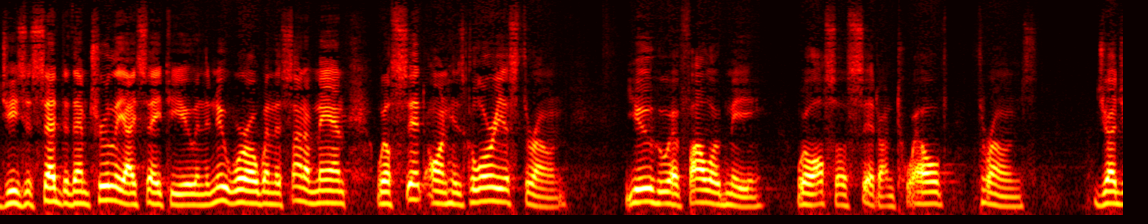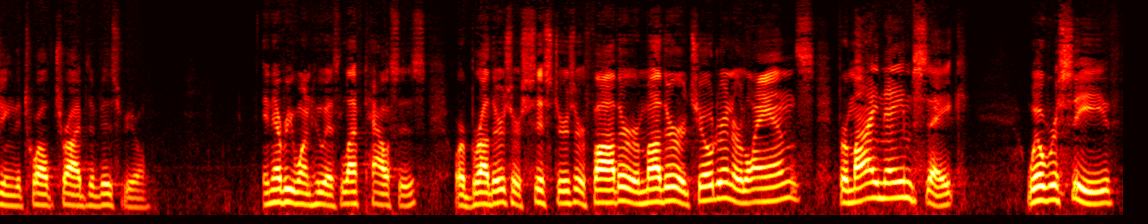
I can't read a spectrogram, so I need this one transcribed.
Jesus said to them, Truly I say to you, in the new world, when the Son of Man will sit on his glorious throne, you who have followed me will also sit on twelve thrones, judging the twelve tribes of Israel and everyone who has left houses, or brothers, or sisters, or father, or mother, or children, or lands, for my name's sake, will receive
